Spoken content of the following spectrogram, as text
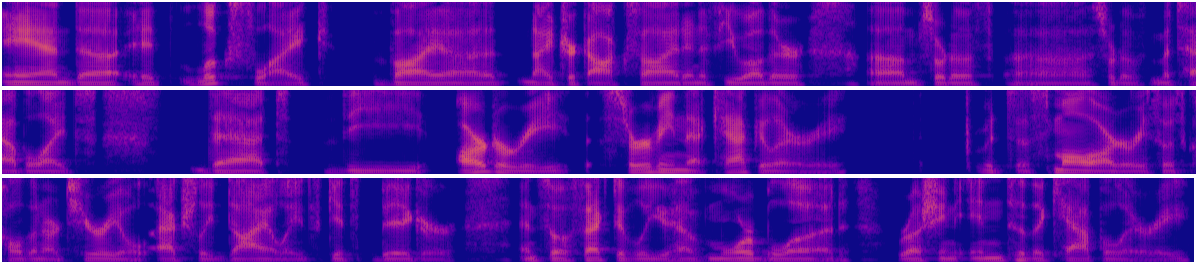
And uh, it looks like via nitric oxide and a few other um, sort of uh, sort of metabolites that the artery serving that capillary it's a small artery, so it's called an arteriole, actually dilates, gets bigger. And so effectively you have more blood rushing into the capillary.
